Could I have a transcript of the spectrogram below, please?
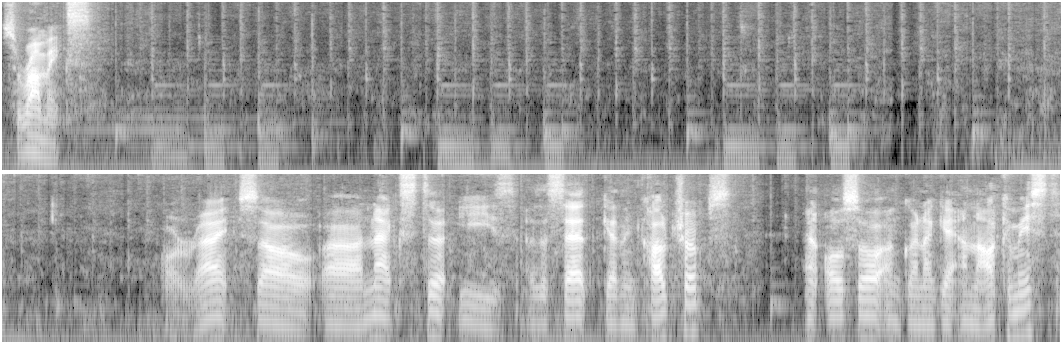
ceramics. Alright, so uh, next is, as I said, getting caltrops and also I'm gonna get an alchemist.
